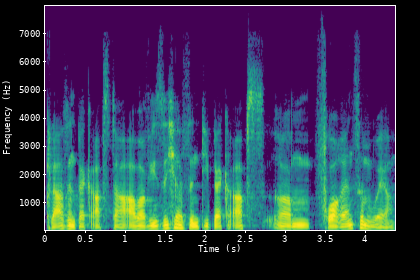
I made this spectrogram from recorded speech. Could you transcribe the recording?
Klar sind Backups da, aber wie sicher sind die Backups ähm, vor Ransomware?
